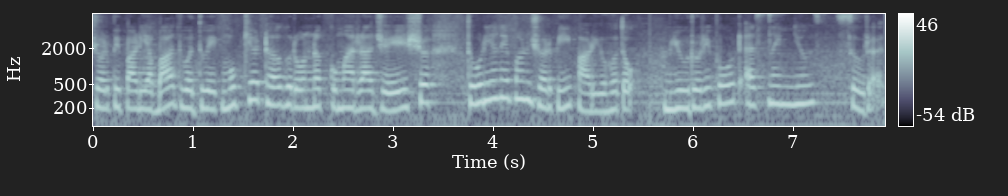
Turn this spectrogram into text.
ઝડપી પાડ્યા બાદ વધુ એક મુખ્ય ઠગ રોનક કુમાર રાજેશ ધોડિયાને પણ ઝડપી પાડ્યો હતો. Bureau report S news, Surat.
